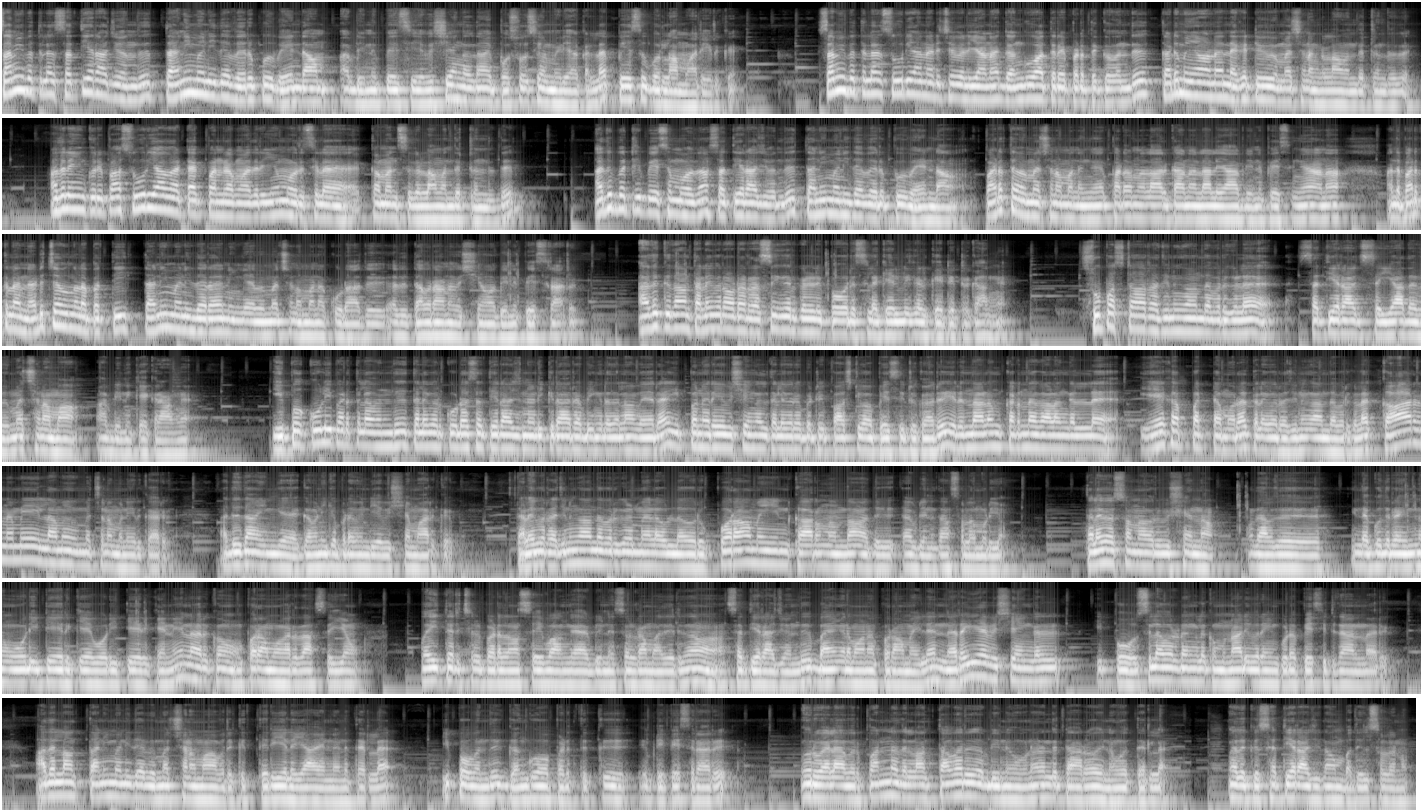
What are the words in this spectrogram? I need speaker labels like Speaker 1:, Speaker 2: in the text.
Speaker 1: சமீபத்தில் சத்யராஜ் வந்து தனி மனித வெறுப்பு வேண்டாம் அப்படின்னு பேசிய விஷயங்கள் தான் இப்போ சோஷியல் மீடியாக்களில் பேசு பொருளாக மாறி இருக்கு. சமீபத்தில் சூர்யா நடித்து வெளியான கங்குவா திரைப்படத்துக்கு வந்து கடுமையான நெகட்டிவ் விமர்சனங்கள்லாம் வந்துட்டு இருந்தது. அதுலேயும் குறிப்பாக சூர்யாவை அட்டாக் பண்ணுற மாதிரியும் ஒரு சில கமெண்ட்ஸுகள்லாம் வந்துட்டு இருந்தது. அது பற்றி பேசும்போது தான் சத்யராஜ் வந்து தனி மனித வெறுப்பு வேண்டாம் படத்தை விமர்சனம் பண்ணுங்கள் படம் நல்லா இருக்கா நல்லா இல்லையா அப்படின்னு பேசுங்க. ஆனால் அந்த படத்தில் நடித்தவங்களை பற்றி தனி மனிதரை நீங்கள் விமர்சனம் பண்ணக்கூடாது. அது தவறான விஷயம் அப்படின்னு பேசுகிறாரு அதுக்கு தான் தலைவரோட ரசிகர்கள் இப்போ ஒரு சில கேள்விகள் கேட்டுட்ருக்காங்க. சூப்பர் ஸ்டார் ரஜினிகாந்த் அவர்களை சத்யராஜ் செய்யாத விமர்சனமா அப்படின்னு கேட்குறாங்க இப்போ கூலி படத்தில் வந்து தலைவர் கூட சத்யராஜ் நடிக்கிறார் அப்படிங்கிறதெல்லாம் வேற. இப்போ நிறைய விஷயங்கள் தலைவரை பற்றி பாசிட்டிவாக பேசிகிட்டு இருக்காரு. இருந்தாலும் கடந்த காலங்களில் ஏகப்பட்ட முறை தலைவர் ரஜினிகாந்த் அவர்களை காரணமே இல்லாமல் விமர்சனம் பண்ணியிருக்காரு. அதுதான் இங்கே கவனிக்கப்பட வேண்டிய விஷயமா இருக்குது தலைவர் ரஜினிகாந்த் அவர்கள் மேலே உள்ள ஒரு பொறாமையின் காரணம் தான் அது அப்படின்னு தான் சொல்ல முடியும். தலைவர் சொன்ன ஒரு விஷயந்தான் அதாவது இந்த குதிரை இன்னும் ஓடிட்டே இருக்கே ஓடிட்டே இருக்கேன்னு எல்லாருக்கும் பொறாமை வரதான் செய்யும். வயிற்றுச்சல் பட தான் செய்வாங்க அப்படின்னு சொல்கிற மாதிரி தான் சத்யராஜ் வந்து பயங்கரமான பொறாமையில் நிறைய விஷயங்கள் இப்போது சில வருடங்களுக்கு முன்னாடி வரையும் கூட பேசிட்டு தான் இருந்தார். அதெல்லாம் தனி மனித விமர்சனமாக அவருக்கு தெரியலையா என்னென்னு தெரில இப்போ வந்து கங்குவா படத்துக்கு இப்படி பேசுகிறாரு ஒருவேளை அவர் பண்ணதெல்லாம் தவறு அப்படின்னு உணர்ந்துட்டாரோ என்னவோ தெரில அதுக்கு சத்யராஜ் தான் பதில் சொல்லணும்.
